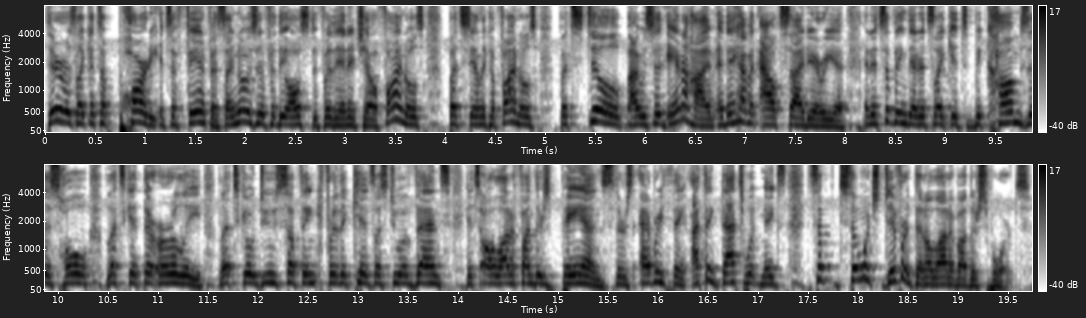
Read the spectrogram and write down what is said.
there is like it's a party, it's a fan fest. I know it's for the All for the NHL Finals, but Stanley Cup Finals, but still, I was at Anaheim and they have an outside area, and it's something that it's like it's become becomes this whole let's get there early, let's go do something for the kids, let's do events. It's all a lot of fun. There's bands, there's everything. I think that's what makes it so much different than a lot of other sports.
